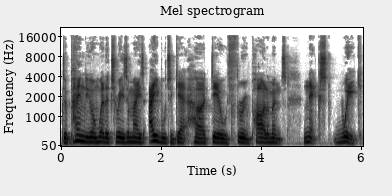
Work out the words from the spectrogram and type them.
depending on whether Theresa May is able to get her deal through Parliament next week.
